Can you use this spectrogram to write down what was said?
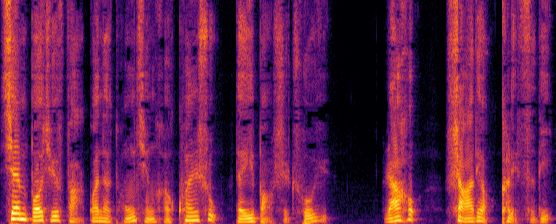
先博取法官的同情和宽恕，得以保释出狱，然后杀掉克里斯蒂。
